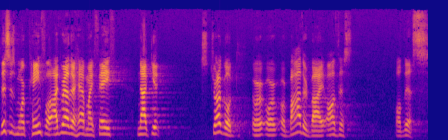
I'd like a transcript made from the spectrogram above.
this is more painful. I'd rather have my faith not get struggled or, or, or bothered by all this. All this.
